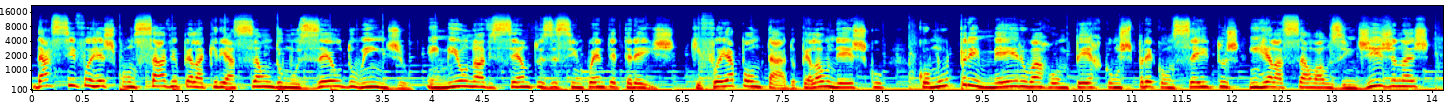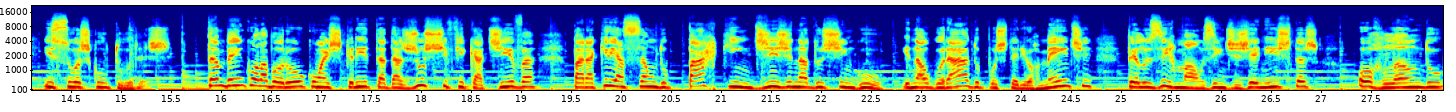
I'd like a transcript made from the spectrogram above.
Darcy foi responsável pela criação do Museu do Índio em 1953, que foi apontado pela Unesco como o primeiro a romper com os preconceitos em relação aos indígenas e suas culturas. Também colaborou com a escrita da justificativa para a criação do Parque Indígena do Xingu, inaugurado posteriormente pelos irmãos indigenistas Orlando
